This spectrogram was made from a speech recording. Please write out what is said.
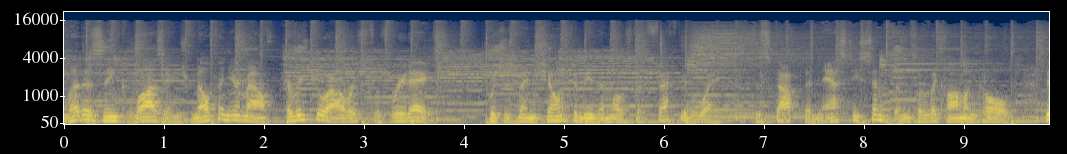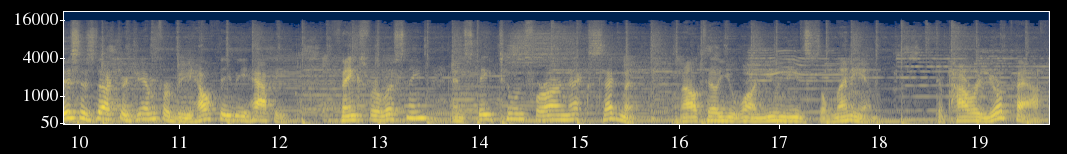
let a zinc lozenge melt in your mouth every two hours for three days, which has been shown to be the most effective way to stop the nasty symptoms of the common cold. This is Dr. Jim for Be Healthy, Be Happy. Thanks for listening and stay tuned for our next segment and I'll tell you why you need selenium to power your path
